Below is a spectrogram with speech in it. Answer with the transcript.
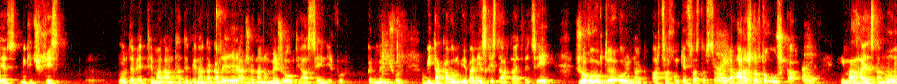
ես մի քիչ խիստ որովհետև այդ թեման անդադ այդ գնահատականներ էր արժանանում մեր ժողովրդի հասցեին, երբ որ գնում էր ինչ-որ պիտակավորում եւ այլն, ես խիստ արտահայտվեցի ժողովուրդը օրինակ Արցախում կեցված դրսևորել է, առաջնորդող ուժ կա։ Այո։ Հիմա Հայաստանում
